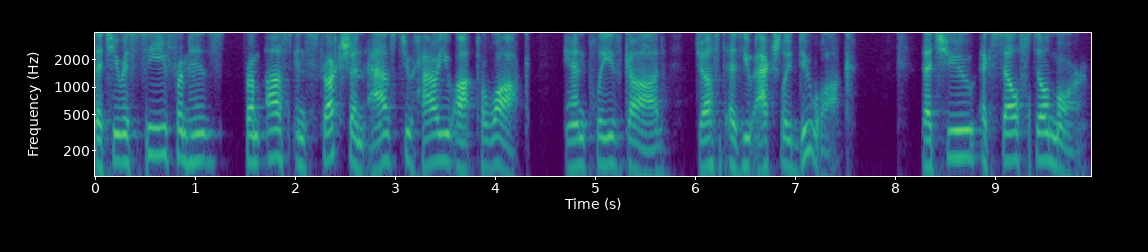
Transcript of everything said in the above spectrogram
that you receive from his from us instruction as to how you ought to walk and please God, just as you actually do walk, that you excel still more.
